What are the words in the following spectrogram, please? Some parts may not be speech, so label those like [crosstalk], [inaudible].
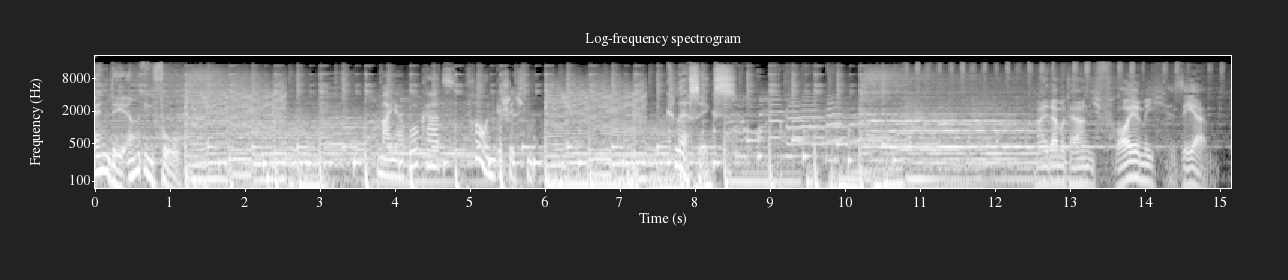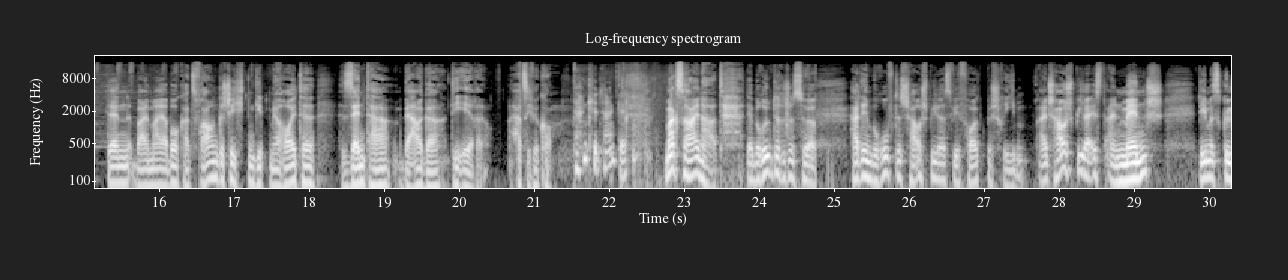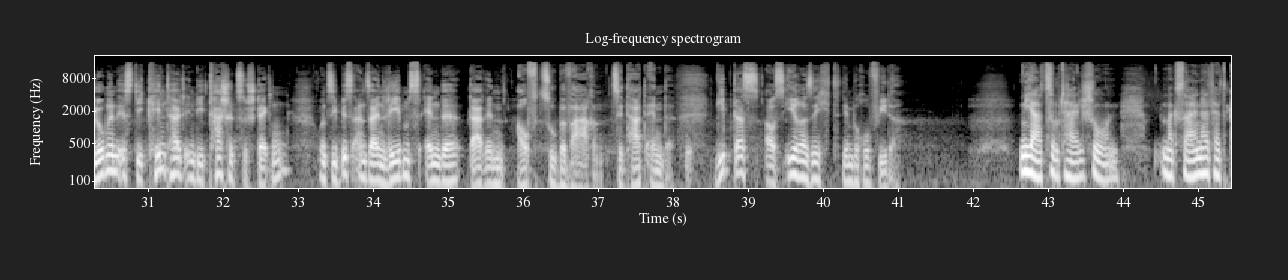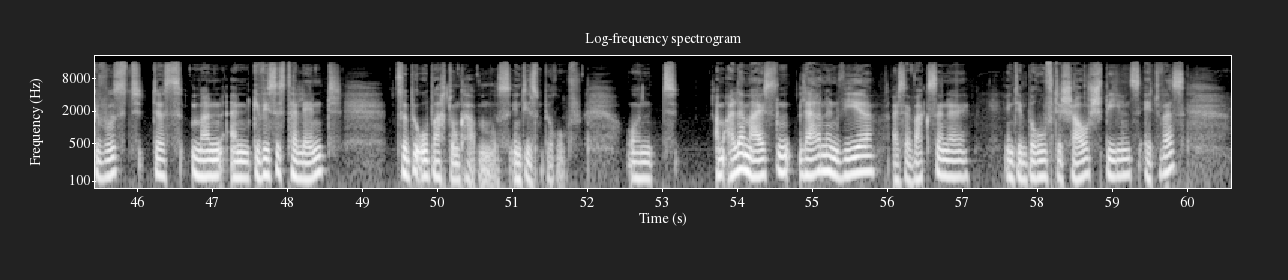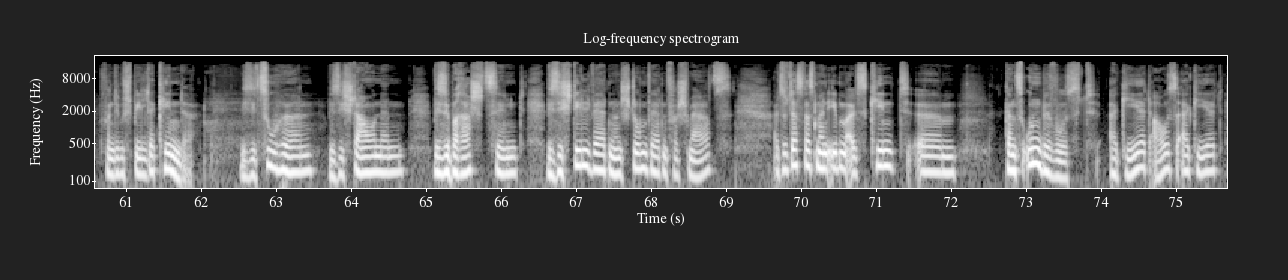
NDR Info. Meier Burkhardts Frauengeschichten. Classics. Meine Damen und Herren, ich freue mich sehr, denn bei Meyer Burkhardts Frauengeschichten gibt mir heute Senta Berger die Ehre. Herzlich willkommen. Danke, danke. Max Reinhardt, der berühmte Regisseur, hat den Beruf des Schauspielers wie folgt beschrieben. Ein Schauspieler ist ein Mensch, dem es gelungen ist, die Kindheit in die Tasche zu stecken und sie bis an sein Lebensende darin aufzubewahren. Zitat Ende. Gibt das aus Ihrer Sicht den Beruf wieder? Ja, zum Teil schon. Max Reinhardt hat gewusst, dass man ein gewisses Talent zur Beobachtung haben muss in diesem Beruf. Und am allermeisten lernen wir als Erwachsene in dem Beruf des Schauspielens etwas von dem Spiel der Kinder. Wie sie zuhören, wie sie staunen, wie sie überrascht sind, wie sie still werden und stumm werden vor Schmerz. Also das, was man eben als Kind ähm, ganz unbewusst agiert, ausagiert,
